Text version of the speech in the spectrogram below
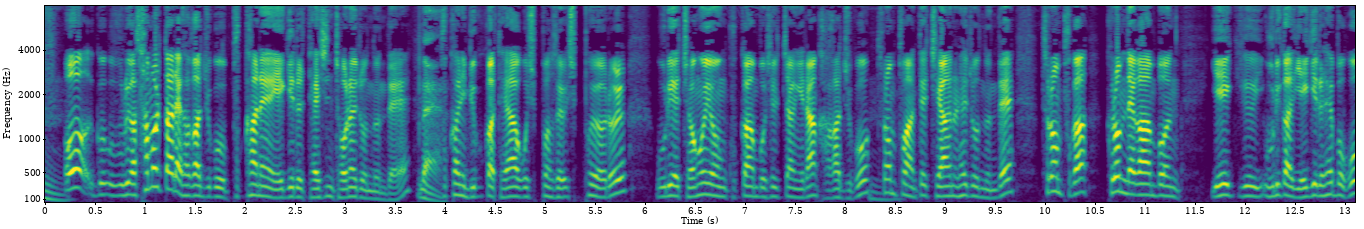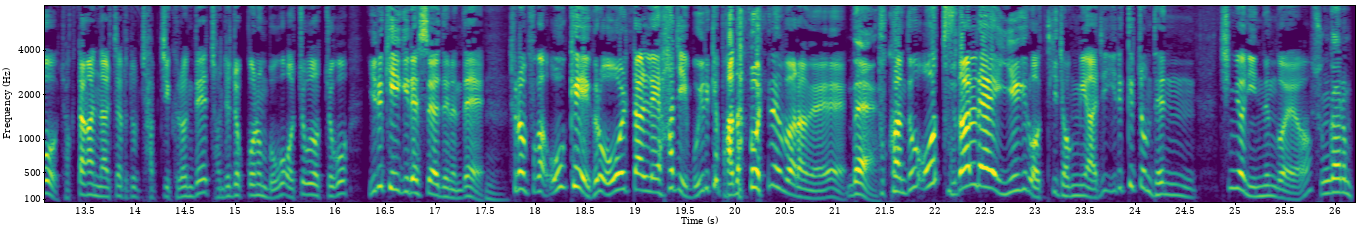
음. 어 그 우리가 3월달에 가가지고 북한의 얘기를 대신 전해줬는데 네. 북한이 미국과 대화하고 싶어서 싶어요를 우리의 정의용 국가안보실장이랑 가가지고 음. 트럼프한테 제안을 해줬는데 트럼프가 그럼 내가 한번 얘, 그, 우리가 얘기를 해보고 적당한 날짜로 좀 잡지. 그런데 전제 조건은 뭐고 어쩌고 저쩌고 이렇게 얘기를 했어야 되는데 음. 트럼프가 오케이, 그럼 5월 달 내에 하지. 뭐 이렇게 받아버리는 바람에 네. 북한도 어, 두 달 내에 이 얘기를 어떻게 정리하지? 이렇게 좀 된 측면이 있는 거예요. 순간은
